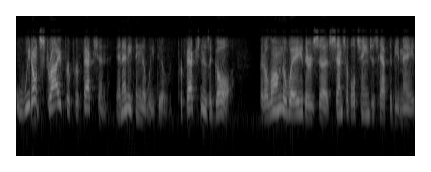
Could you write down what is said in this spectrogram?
we don't strive for perfection in anything that we do. Perfection is a goal, but along the way, there's uh, sensible changes have to be made.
